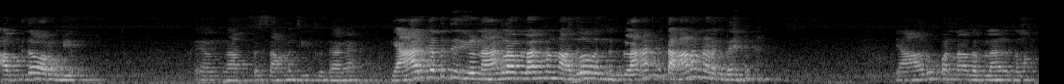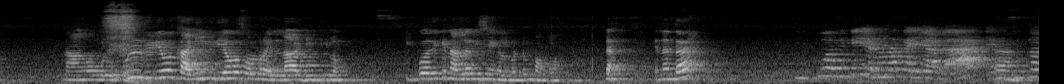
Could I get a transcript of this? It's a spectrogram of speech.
அப்படிதான் வர முடியும். எங்க அத்தை சமைச்சிக்கிட்டு இருக்காங்க. யாருக்கத்த தெரியும்? நாங்களா பிளான் பண்ணோம். அதுவும் இந்த பிளான் தானா நடக்குது. யாரும் பண்ணாத பிளான் இதெல்லாம். நாங்கள் உங்களுக்கு ஃபுல் வீடியோ தனி வீடியோவாக சொல்கிறோம் எல்லா டீட்டெயிலும் இப்போதைக்கு நல்ல விஷயங்கள் மட்டும் பார்க்கலாம். இல்ல, என்னத்த? இப்போதைக்கு என்னோட கையால முட்டை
